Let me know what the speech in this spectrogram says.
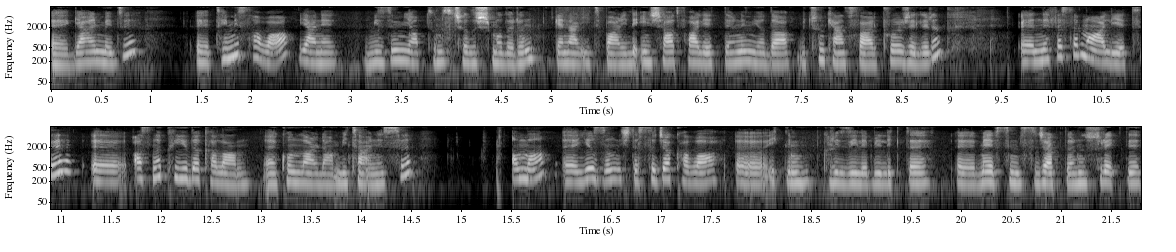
e, gelmedi. E, temiz hava yani bizim yaptığımız çalışmaların genel itibariyle inşaat faaliyetlerinin ya da bütün kentsel projelerin e, nefese maliyeti e, aslında kıyıda kalan e, konulardan bir tanesi. Ama e, yazın işte sıcak hava, e, iklim kriziyle birlikte e, mevsim sıcaklarının sürekli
